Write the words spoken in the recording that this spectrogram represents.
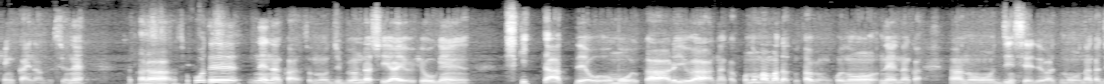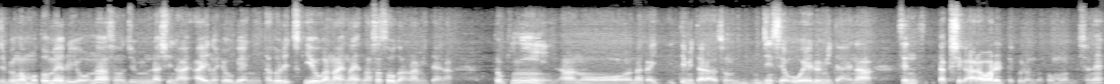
見解なんですよね。だから、そこでね、なんか、その自分らしい愛を表現しきったって思うか、あるいは、なんかこのままだと多分このね、なんか、あの、人生ではもうなんか自分が求めるような、その自分らしいの愛の表現にたどり着きようがなななさそうだな、みたいな時に、あの、なんか言ってみたら、その人生を終えるみたいな選択肢が現れてくるんだと思うんですよね。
